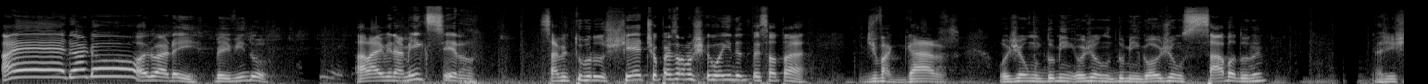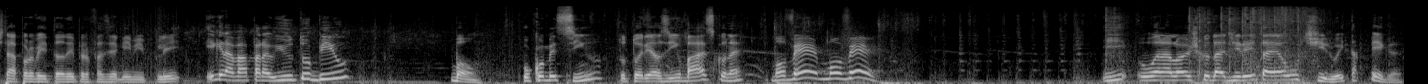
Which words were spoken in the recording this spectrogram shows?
Aê, Eduardo! Eduardo aí, bem-vindo à live na Mixer. Sabe tudo do chat. O pessoal não chegou ainda, o pessoal tá devagar. Hoje é um domingo, hoje é um domingo, hoje é um sábado, né? A gente tá aproveitando aí para fazer a gameplay e gravar para o YouTube. Bom, o comecinho, tutorialzinho básico, né? Mover, mover. E o analógico da direita é o tiro. Eita, pega.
